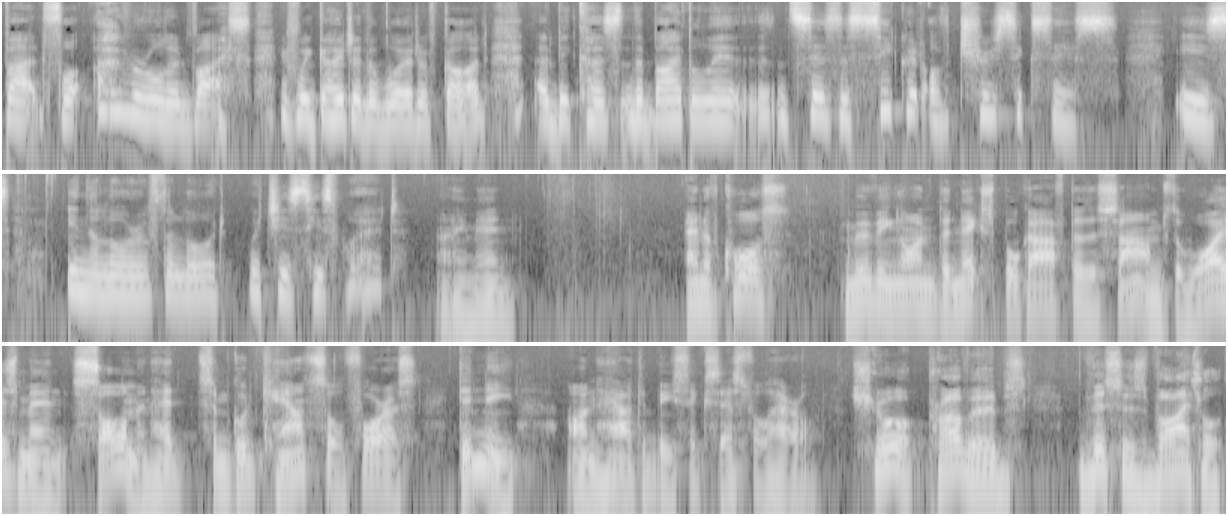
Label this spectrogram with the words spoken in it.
But for overall advice, if we go to the Word of God, uh, because the Bible says the secret of true success is in the law of the Lord, which is His word. Amen. And of course, moving on, the next book after the Psalms, the wise man Solomon had some good counsel for us, didn't he, on how to be successful, Harold? Sure. Proverbs, this is vital.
